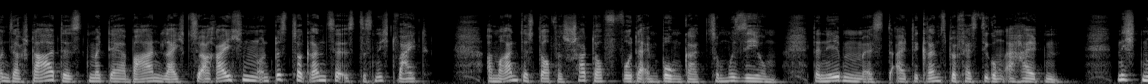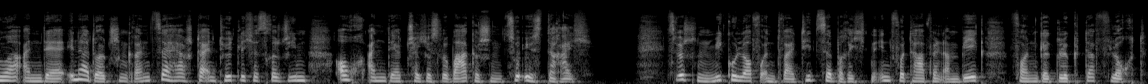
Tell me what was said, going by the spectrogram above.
unser Staat, ist mit der Bahn leicht zu erreichen und bis zur Grenze ist es nicht weit. Am Rand des Dorfes Schatow wurde ein Bunker zum Museum. Daneben ist alte Grenzbefestigung erhalten. Nicht nur an der innerdeutschen Grenze herrschte ein tödliches Regime, auch an der tschechoslowakischen zu Österreich. Zwischen Mikulov und Weitice berichten Infotafeln am Weg von geglückter Flucht,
